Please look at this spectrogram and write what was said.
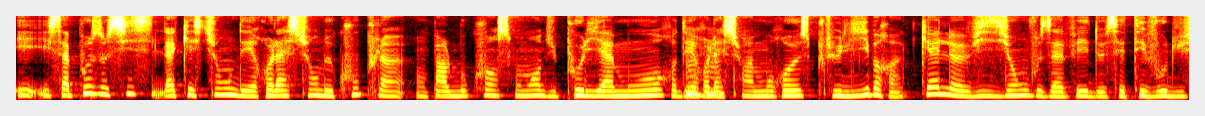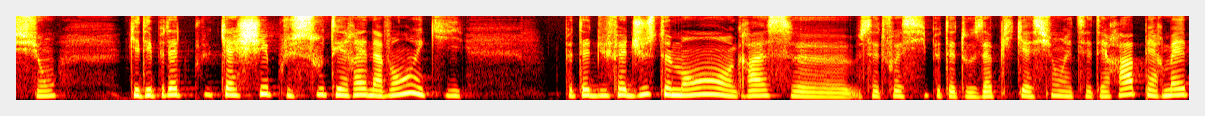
Et, ça pose aussi la question des relations de couple. On parle beaucoup en ce moment du polyamour, des mhm. relations amoureuses plus libres. Quelle vision vous avez de cette évolution qui était peut-être plus cachée, plus souterraine avant et qui, peut-être du fait justement, grâce euh, cette fois-ci peut-être aux applications, etc., permet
